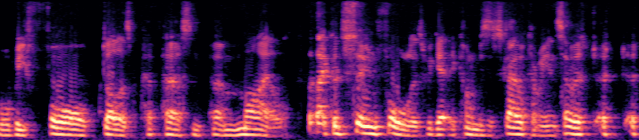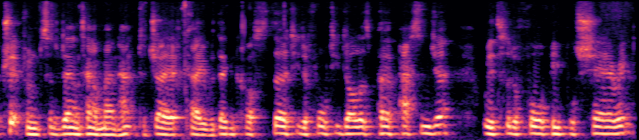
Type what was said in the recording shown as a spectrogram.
will be four dollars per person per mile, but that could soon fall as we get economies of scale coming in. So a, a, a trip from sort of downtown Manhattan to JFK would then cost thirty to forty dollars per passenger with sort of four people sharing.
